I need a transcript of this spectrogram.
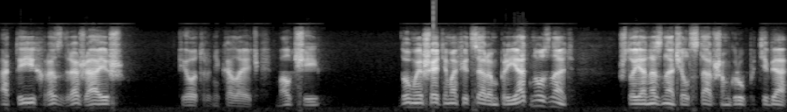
а ты их раздражаешь. Петр Николаевич, молчи. Думаешь, этим офицерам приятно узнать, что я назначил старшим группы тебя,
